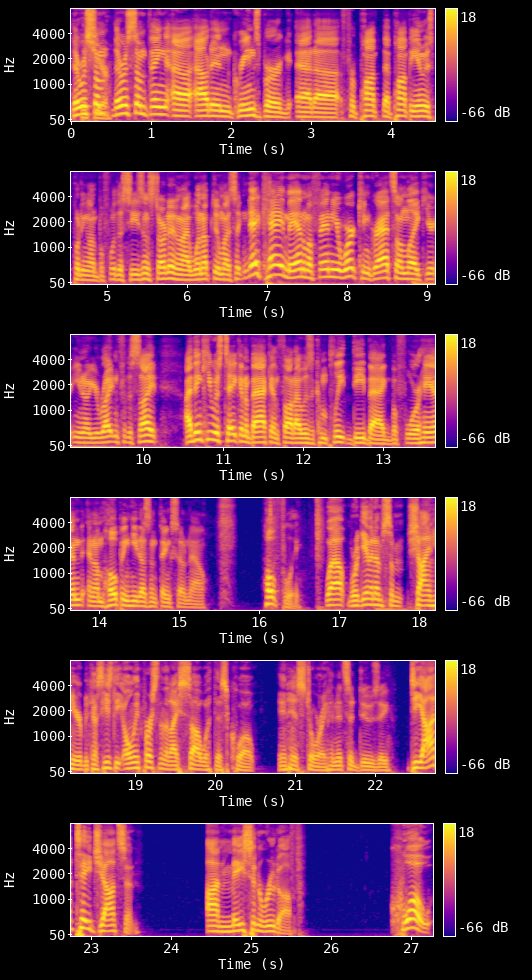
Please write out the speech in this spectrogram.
There was some year. there was something uh, out in Greensburg at uh, for Pomp that Pompiano was putting on before the season started, and I went up to him. I was like, Nick, hey man, I'm a fan of your work. Congrats on like your you know you're writing for the site. I think he was taken aback and thought I was a complete d bag beforehand, and I'm hoping he doesn't think so now. Hopefully, Well, we're giving him some shine here because he's the only person that I saw with this quote in his story. and it's a doozy. Diontae Johnson on Mason Rudolph. Quote,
